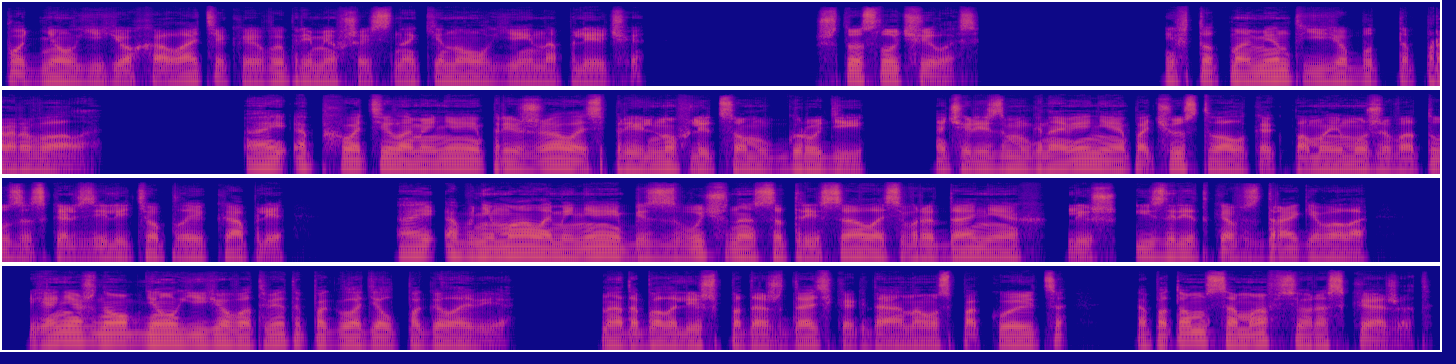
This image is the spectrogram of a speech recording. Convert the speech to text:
Поднял ее халатик и, выпрямившись, накинул ей на плечи. Что случилось? И в тот момент ее будто прорвало. Ай обхватила меня и прижалась, прильнув лицом к груди, а через мгновение почувствовал, как по моему животу заскользили теплые капли. Ай обнимала меня и беззвучно сотрясалась в рыданиях, лишь изредка вздрагивала — я нежно обнял ее в ответ и погладил по голове. Надо было лишь подождать, когда она успокоится, а потом сама все расскажет.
